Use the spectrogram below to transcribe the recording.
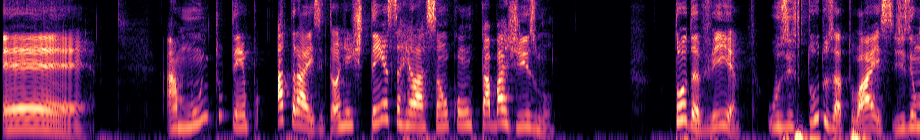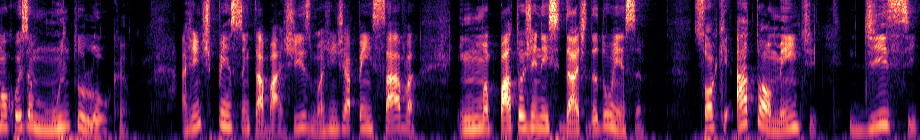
é, há muito tempo atrás. Então a gente tem essa relação com o tabagismo. Todavia, os estudos atuais dizem uma coisa muito louca. A gente pensa em tabagismo, a gente já pensava em uma patogenicidade da doença. Só que atualmente disse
